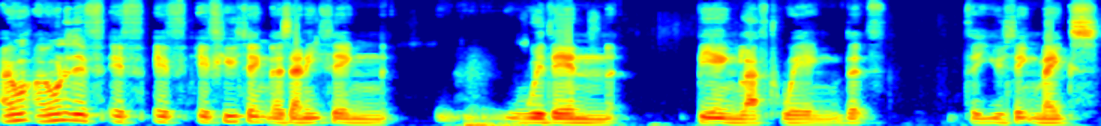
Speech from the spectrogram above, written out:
I, I wondered if, if if if you think there's anything within being left wing that that you think makes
